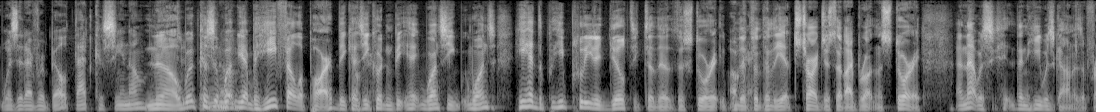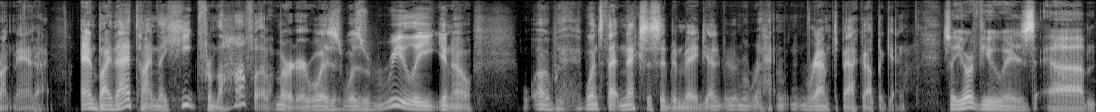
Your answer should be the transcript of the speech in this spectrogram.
Was it ever built? That casino? No, because you it, know? well, yeah, but he fell apart because he couldn't be once he once he had the, he pleaded guilty to the the story the, to the charges that I brought in the story, and that was then he was gone as a front man. And by that time, the heat from the Hoffa murder was was really you know. Uh, once that nexus had been made, uh, ramped back up again. So your view is um,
